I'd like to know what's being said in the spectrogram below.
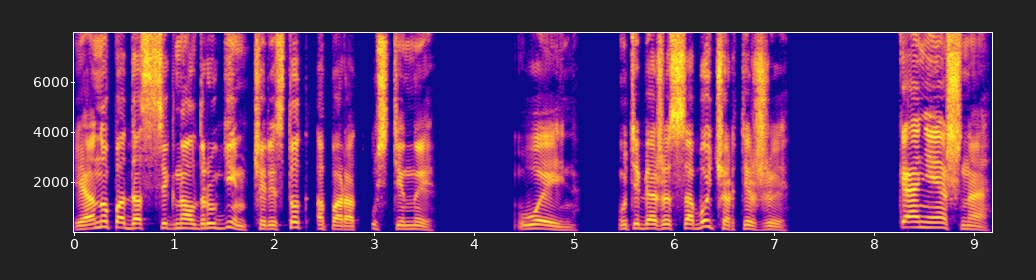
и оно подаст сигнал другим через тот аппарат у стены. Уэйн, у тебя же с собой чертежи?» «Конечно!»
